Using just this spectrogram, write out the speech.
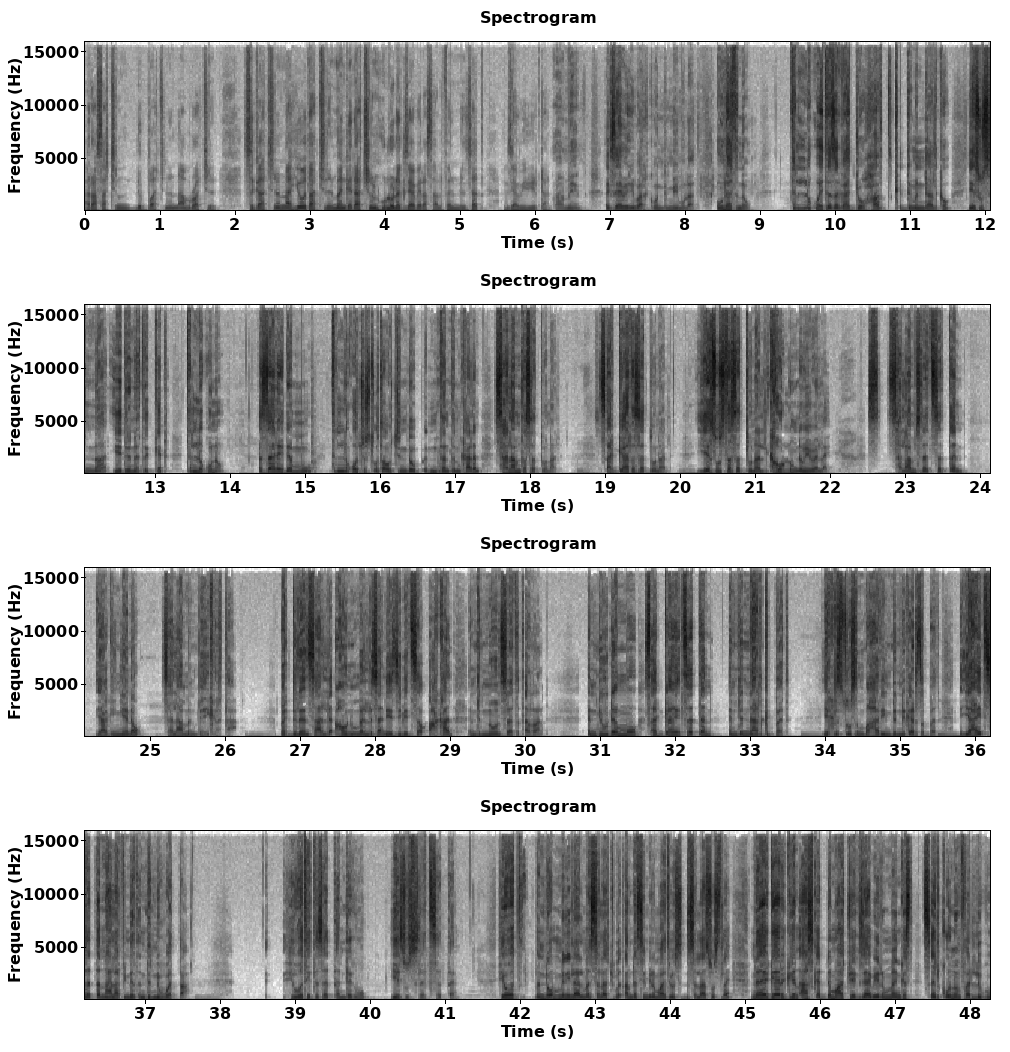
ራሳችንን ልባችንንና አእምሯችንን ስጋችንና ህይወታችንን መንገዳችንን ሁሉ ለእግዚአብሔር አሳልፈን እንድንሰጥ እግዚአብሔር ይርዳን። አሜን። እግዚአብሔር ይባርክ ወንድሜ ሙላት። እውነት ነው ትልቁ የተዘጋጀው ሀብት ቅድም እንዳልከው የሱስና የድህነት እቅድ ትልቁ ነው። እዛ ላይ ደግሞ ትልቆቹ ስጦታዎች እንደው እንተንትን ካለን ሰላም ተሰጥቶናል ጸጋ ተሰጥቶናል ኢየሱስ ተሰጥቶናል ከሁሉም ደግሞ በላይ። ሰላም ስለተሰጠን ያገኘ ነው ሰላምን በይቅርታ በድለን ሳለ አሁንም መልሰን የዚህ ቤተሰብ አካል እንድንሆን ስለተጠራን። እንዲሁ ደግሞ ጸጋን የተሰጠን እንድናድግበት የክርስቶስን ባህሪ እንድንቀርጽበት ያ የተሰጠን ኃላፊነት እንድንወጣ ህይወት የተሰጠን ደግሞ ኢየሱስ ስለተሰጠን። ህይወት እንደውም ምን ይላል መሰላችሁ? በጣም ደስ የሚለው ማቴዎስ 6 ላይ ነገር ግን አስቀድማችሁ የእግዚአብሔርን መንግስት ጽድቁንም ፈልጉ።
